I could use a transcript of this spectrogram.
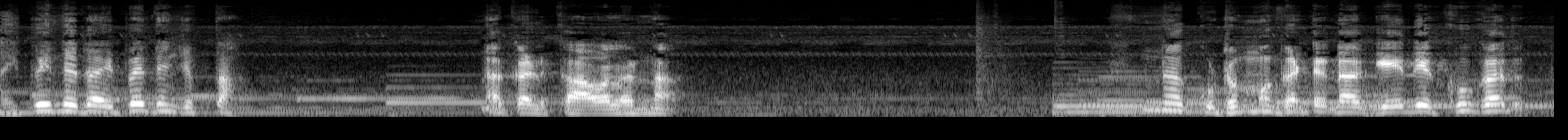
అయిపోయింది ఏదో అయిపోయిందని చెప్తా. నాకు అది కావాలన్నా. నా కుటుంబం కంటే నాకేది ఎక్కువ కాదు.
